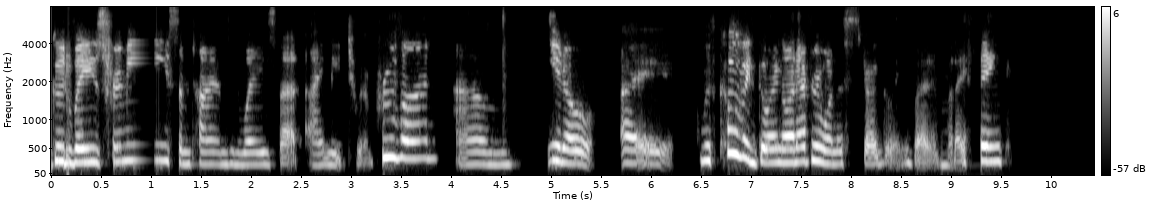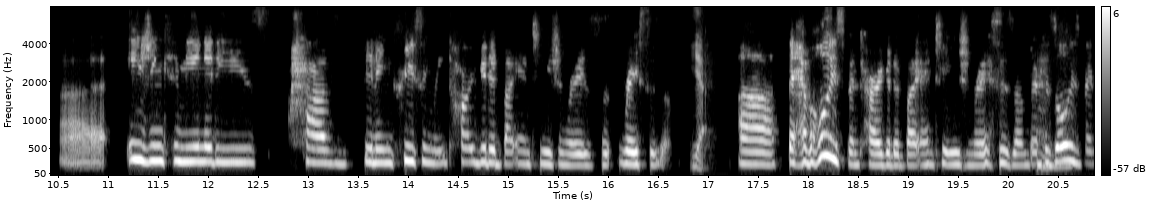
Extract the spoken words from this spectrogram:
good ways for me, sometimes in ways that I need to improve on. Um, you know, I with COVID going on, everyone is struggling, but but I think uh, Asian communities have been increasingly targeted by anti-Asian race, racism. Yeah. Uh, they have always been targeted by anti-Asian racism. There mm-hmm. has always been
